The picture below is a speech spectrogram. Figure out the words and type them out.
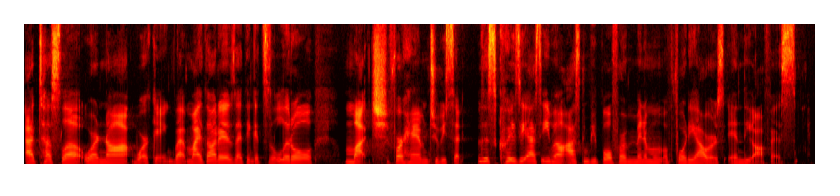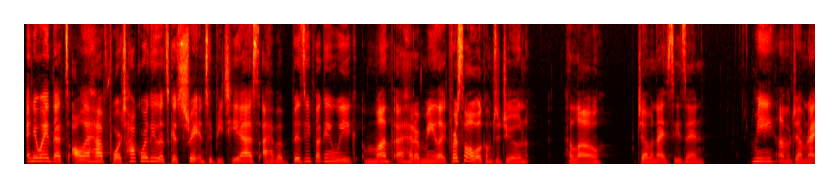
at Tesla were not working. But my thought is I think it's a little much for him to be sent this crazy ass email asking people for a minimum of 40 hours in the office. Anyway, that's all I have for Talkworthy. Let's get straight into BTS. I have a busy fucking week, month ahead of me. Like, first of all, welcome to June. Hello, Gemini season me, I'm a Gemini.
